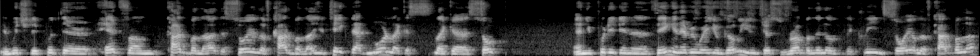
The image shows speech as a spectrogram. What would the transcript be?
in which they put their head from Karbala, the soil of Karbala, you take that mohr like a, like a soap and you put it in a thing and everywhere you go you just rub a little of the clean soil of Karbala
